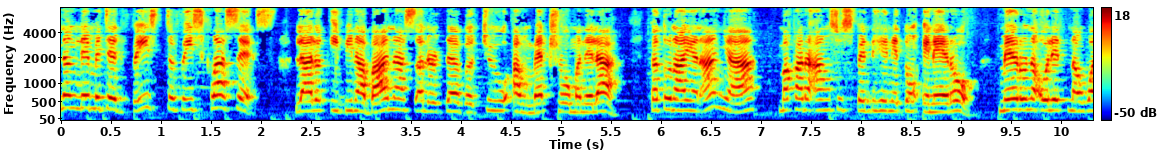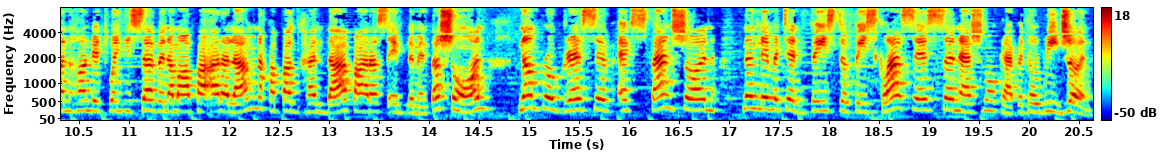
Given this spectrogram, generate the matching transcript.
ng limited face-to-face classes lalo't ibinabana sa Alert Level 2 ang Metro Manila. Katunayan anya, makaraang suspendihin itong Enero. Meron na ulit na 127 na mga paaralang nakapaghanda para sa implementasyon ng progressive expansion ng limited face-to-face classes sa National Capital Region.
